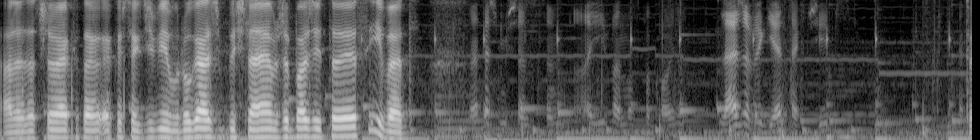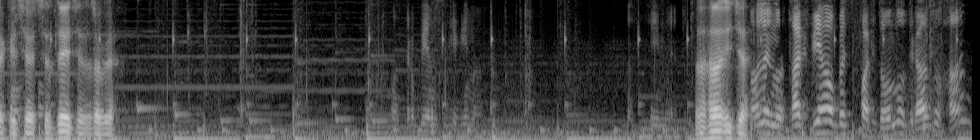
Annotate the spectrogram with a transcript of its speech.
Ale zacząłem jak, tak, jakoś tak dziwnie mrugać, myślałem, że bardziej to jest event. No Ja też myślę, że jestem, a Iwan, no spokojnie. Leżę wygięty jak chips. Czekajcie, jeszcze zdjęcie zrobię. No, zrobiłem z Kevina. Na Steamie. Aha, idzie. Ale no tak wjechał bez pardonu od razu, Hunt?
